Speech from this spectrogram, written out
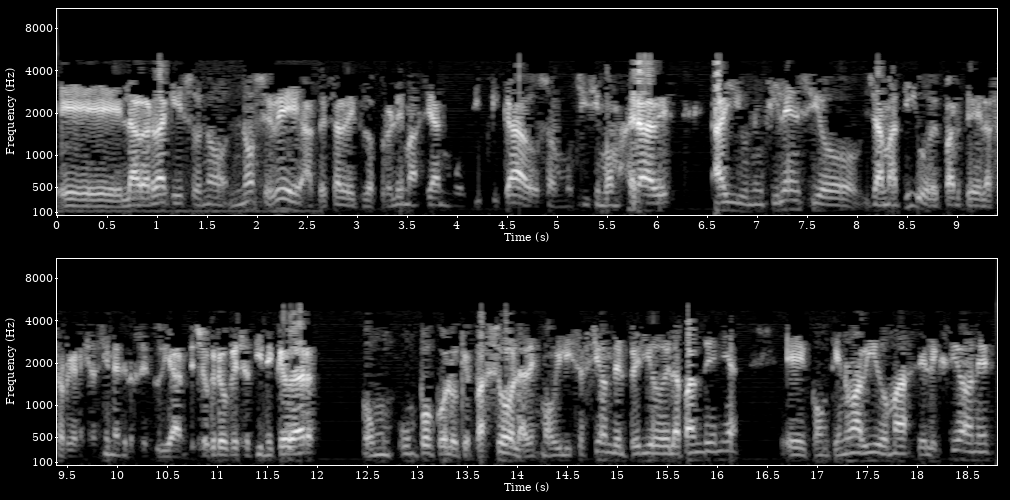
eh, la verdad que eso no, no se ve, a pesar de que los problemas se han multiplicado, son muchísimo más graves. Hay un silencio llamativo de parte de las organizaciones de los estudiantes. Yo creo que eso tiene que ver con un poco lo que pasó, la desmovilización del periodo de la pandemia, eh, con que no ha habido más elecciones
